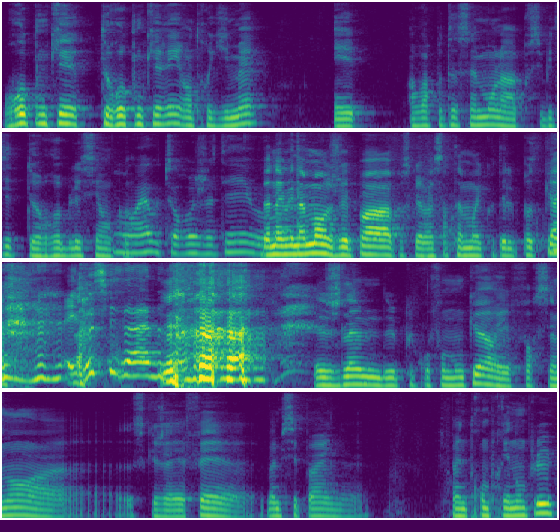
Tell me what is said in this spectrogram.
te reconquérir, entre guillemets, et avoir potentiellement la possibilité de te reblesser encore. Ouais, ou te rejeter. Bien évidemment, je vais pas, parce qu'elle va certainement écouter le podcast. Hello Suzanne Je l'aime de plus profond de mon cœur, et forcément, euh, ce que j'avais fait, euh, même si c'est pas une, pas une tromperie non plus,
